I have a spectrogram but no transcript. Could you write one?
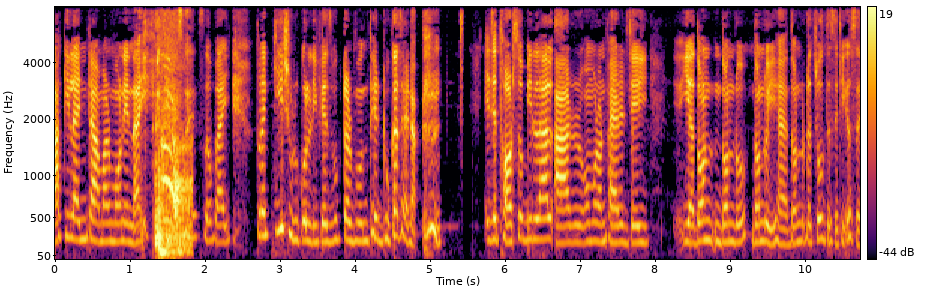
বাকি লাইনটা আমার মনে নাই। সো ভাই তোরা কি শুরু করলি? ফেসবুকটার মধ্যে ঢুকা যায় না। এই যে থরসো বিল্লাল আর অমরন ফায়ারের যেই ইয়া দণ্ড, দণ্ডই হ্যাঁ দণ্ডটা চলতেছে, ঠিক আছে?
